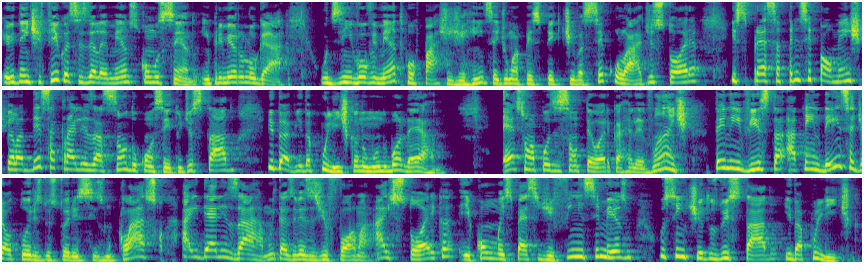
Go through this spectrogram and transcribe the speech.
Eu identifico esses elementos como sendo, em primeiro lugar, o desenvolvimento por parte de Hintze de uma perspectiva secular de história, expressa principalmente pela dessacralização do conceito de Estado e da vida política no mundo moderno. Essa é uma posição teórica relevante, tendo em vista a tendência de autores do historicismo clássico a idealizar, muitas vezes de forma ahistórica e como uma espécie de fim em si mesmo, os sentidos do Estado e da política.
